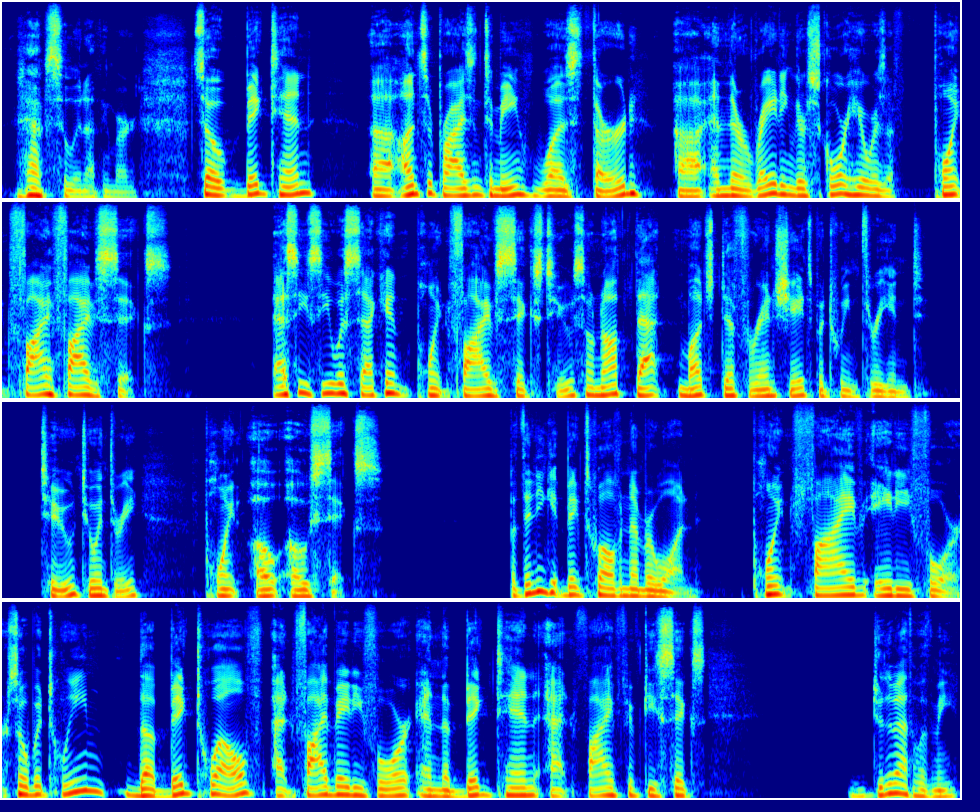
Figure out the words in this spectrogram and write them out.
absolutely nothing burger. So Big Ten, uh, unsurprising to me, was third, uh, and their rating, their score here was a 0.556. SEC was second, 0.562. So not that much differentiates between three and two, two and three, 0.006. But then you get Big 12 number one, 0.584. So between the Big 12 at 584 and the Big 10 at 556, do the math with me,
